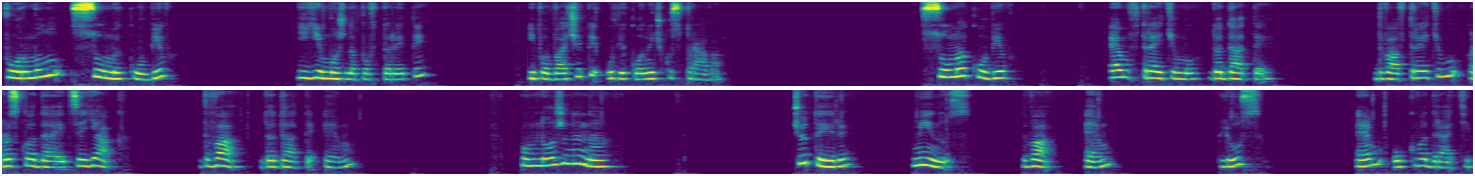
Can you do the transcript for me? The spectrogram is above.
формулу суми кубів. Її можна повторити і побачити у віконечку справа. Сума кубів m в третьому додати 2 в третьому розкладається як 2 додати m помножене на 4 мінус 2m плюс m у квадраті.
